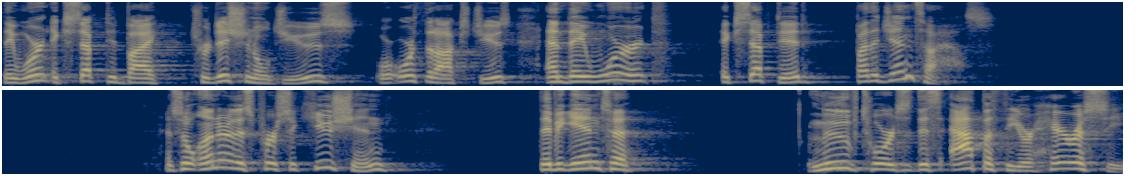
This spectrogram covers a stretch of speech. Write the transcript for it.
they weren't accepted by traditional Jews or Orthodox Jews, and they weren't accepted by the Gentiles. And so, under this persecution, they begin to move towards this apathy or heresy.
